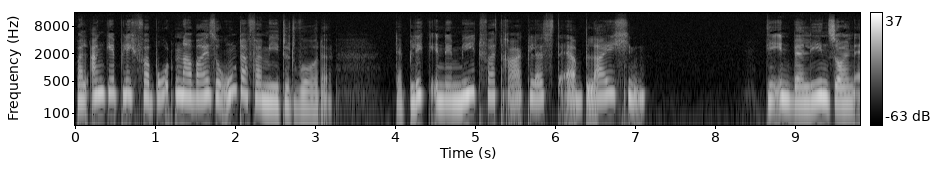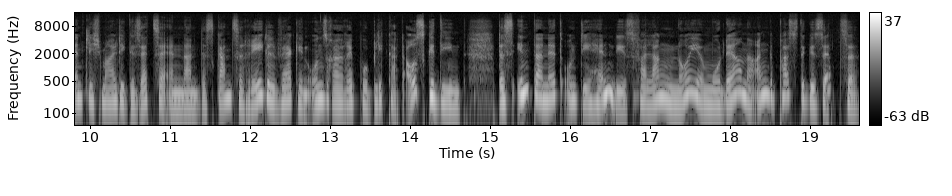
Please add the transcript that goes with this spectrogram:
weil angeblich verbotenerweise untervermietet wurde. Der Blick in den Mietvertrag lässt erbleichen. Die in Berlin sollen endlich mal die Gesetze ändern. Das ganze Regelwerk in unserer Republik hat ausgedient. Das Internet und die Handys verlangen neue, moderne, angepasste Gesetze,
